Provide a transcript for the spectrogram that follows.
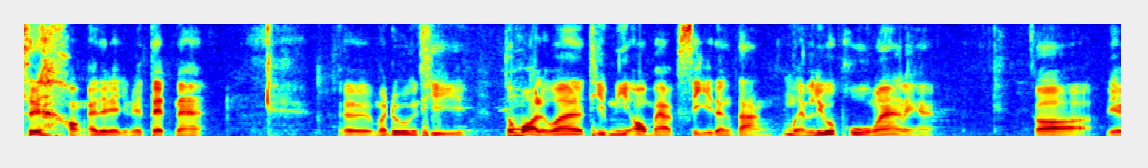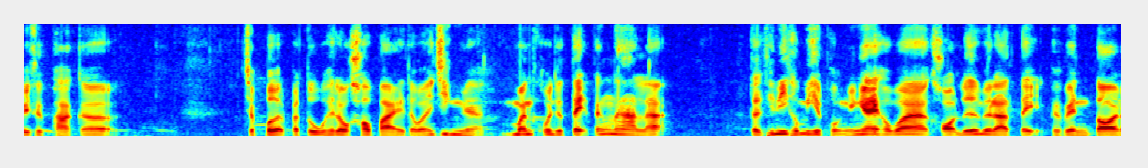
เสื้อของแอดิเลดยู i นเต็ดนะฮะ เออมาดูอีกที ต้องบอกเลยว่าทีมนี้ออกแบบสีต่างๆ เหมือนลิเวอร์พูลมากเลยฮะก็เดี๋ยวอีกสักพักก็จะเปิดประตูให้เราเข้าไป แต่ว่าจริงๆเนี่ยมันควรจะเตะตั้งนานละแต่ที่นี่เขามีเหตุผลง่ายๆครับว่าขอเลื่อนเวลาเตะไปเป็นตอน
